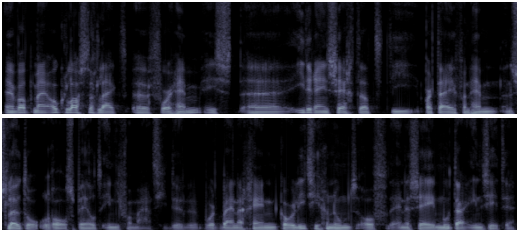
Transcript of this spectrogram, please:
en wat mij ook lastig lijkt uh, voor hem is, uh, iedereen zegt dat die partij van hem een sleutelrol speelt in die formatie. Er, wordt bijna geen coalitie genoemd of de NSC moet daarin zitten.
